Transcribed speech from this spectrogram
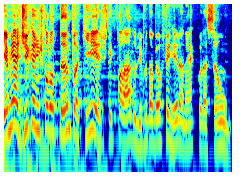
E a minha dica, a gente falou tanto aqui, a gente tem que falar do livro do Abel Ferreira, né? Coração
